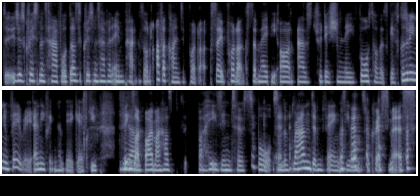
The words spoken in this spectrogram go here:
does Christmas have, or does Christmas have an impact on other kinds of products? So products that maybe aren't as traditionally thought of as gifts. Because I mean, in theory, anything can be a gift. You, the things yeah. I buy my husband, but he's into sports and the random things he wants for Christmas.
